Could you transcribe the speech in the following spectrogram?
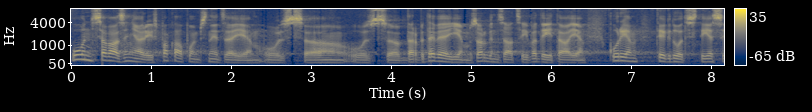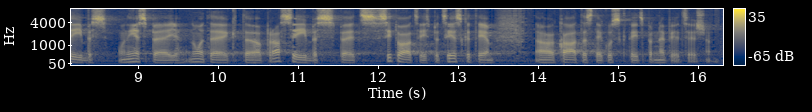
un savā ziņā arī uz pakalpojumu sniedzējiem, uz, uz darba devējiem, uz organizāciju vadītājiem, kuriem tiek dotas tiesības un iespēja noteikt prasības pēc situācijas, pēc ieskatiem, kā tas tiek uzskatīts par nepieciešamu.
